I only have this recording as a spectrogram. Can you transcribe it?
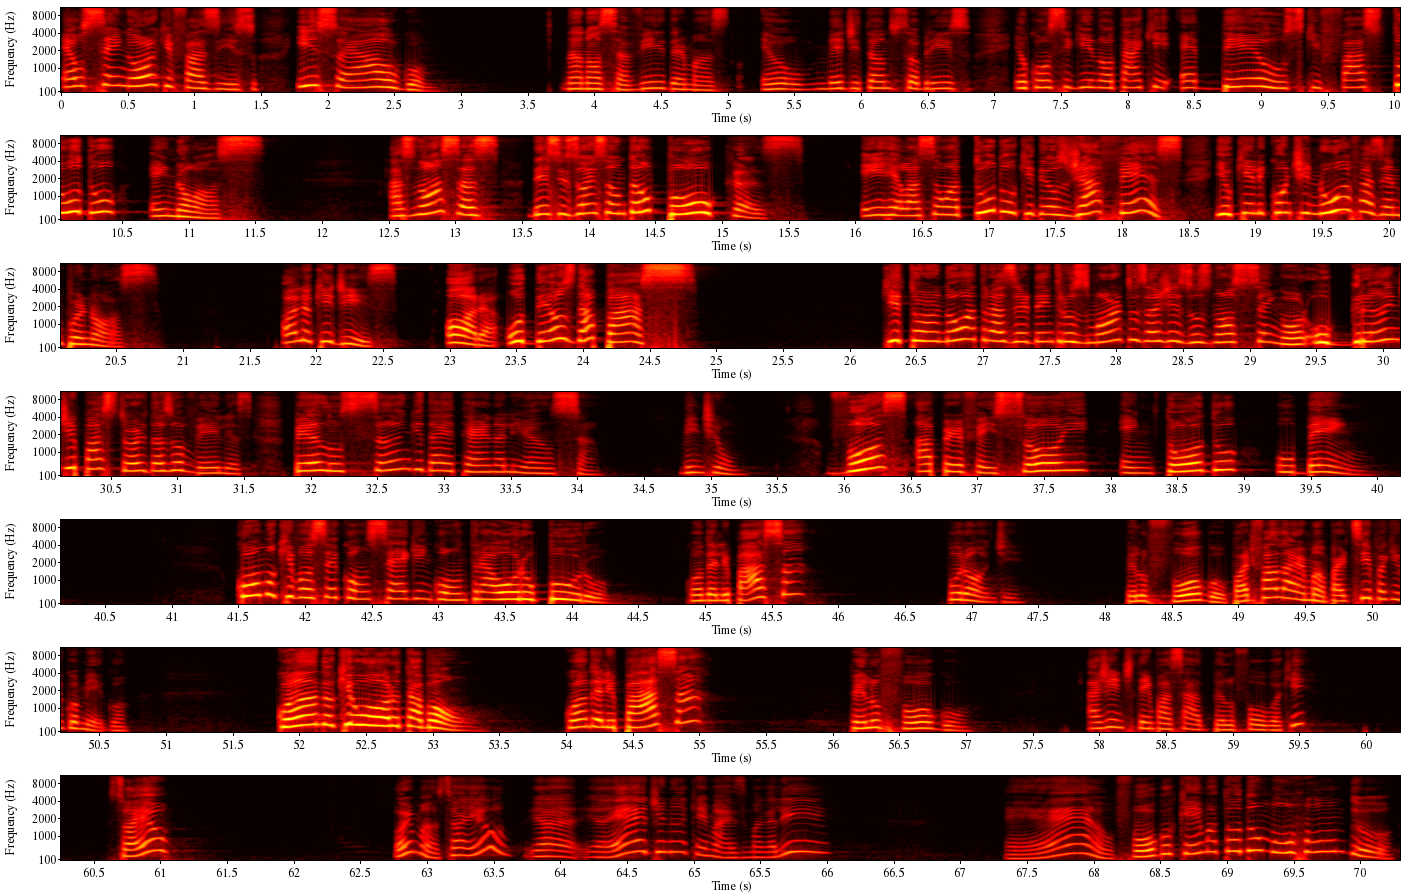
É o Senhor que faz isso. Isso é algo na nossa vida, irmãs. Eu meditando sobre isso, eu consegui notar que é Deus que faz tudo em nós. As nossas decisões são tão poucas em relação a tudo o que Deus já fez e o que Ele continua fazendo por nós. Olha o que diz. Ora, o Deus da paz que tornou a trazer dentre os mortos a Jesus nosso Senhor, o grande pastor das ovelhas, pelo sangue da eterna aliança. 21. Vos aperfeiçoe em todo o bem. Como que você consegue encontrar ouro puro? Quando ele passa? Por onde? Pelo fogo. Pode falar, irmã, participa aqui comigo. Quando que o ouro tá bom? Quando ele passa? Pelo fogo. A gente tem passado pelo fogo aqui? Só eu? Oi, irmã, só eu? E a, e a Edna? Quem mais? Magali? É, o fogo queima todo mundo.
